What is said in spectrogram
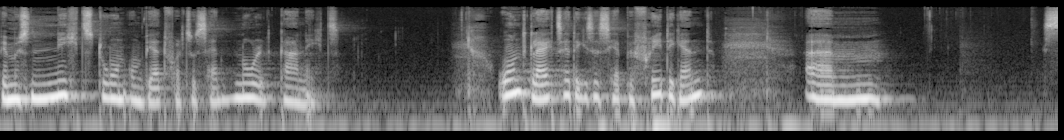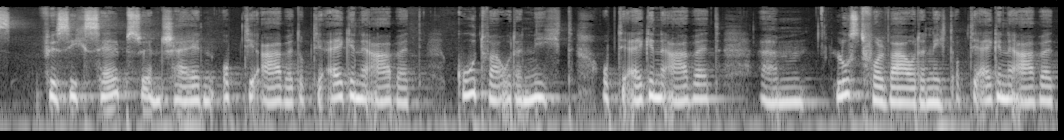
Wir müssen nichts tun, um wertvoll zu sein. Null, gar nichts. Und gleichzeitig ist es sehr befriedigend, ähm, für sich selbst zu entscheiden, ob die Arbeit, ob die eigene Arbeit gut war oder nicht, ob die eigene Arbeit ähm, lustvoll war oder nicht, ob die eigene Arbeit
